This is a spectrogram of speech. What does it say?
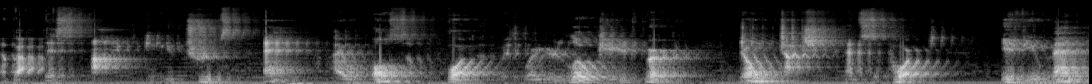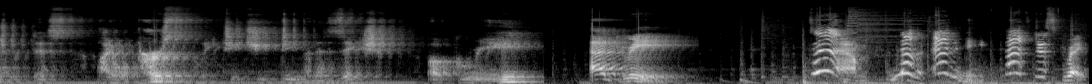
about this. I will give you troops, and I will also inform them with where you're located further. Don't touch and support. If you manage with this, I will personally teach you demonization. Agree? agree. Damn, another enemy. That's just great.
